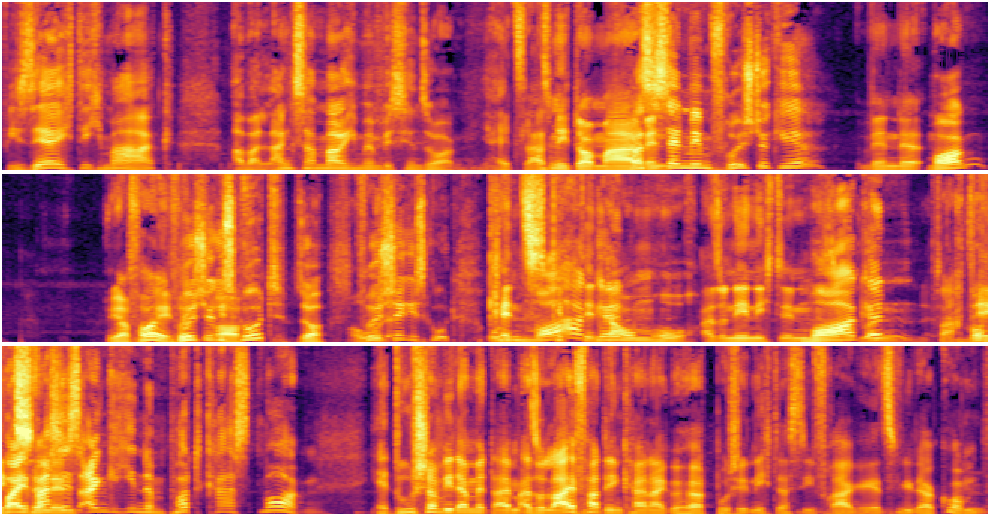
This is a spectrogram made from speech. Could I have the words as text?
wie sehr ich dich mag, aber langsam mache ich mir ein bisschen Sorgen. Ja, jetzt lass mich doch mal. Was ist denn mit dem Frühstück hier? wenn der. Morgen? Ja, voll. Frühstück ist gut? So, Oh, Frühstück ist gut. Und Kennst, morgen, gib den Daumen hoch. Also, nee, nicht den. morgen, man wobei, was exzellent. ist eigentlich in einem Podcast morgen? Ja, du schon wieder mit einem. Also, live hat ihn keiner gehört, Buschi. Nicht, dass die Frage jetzt wieder kommt.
